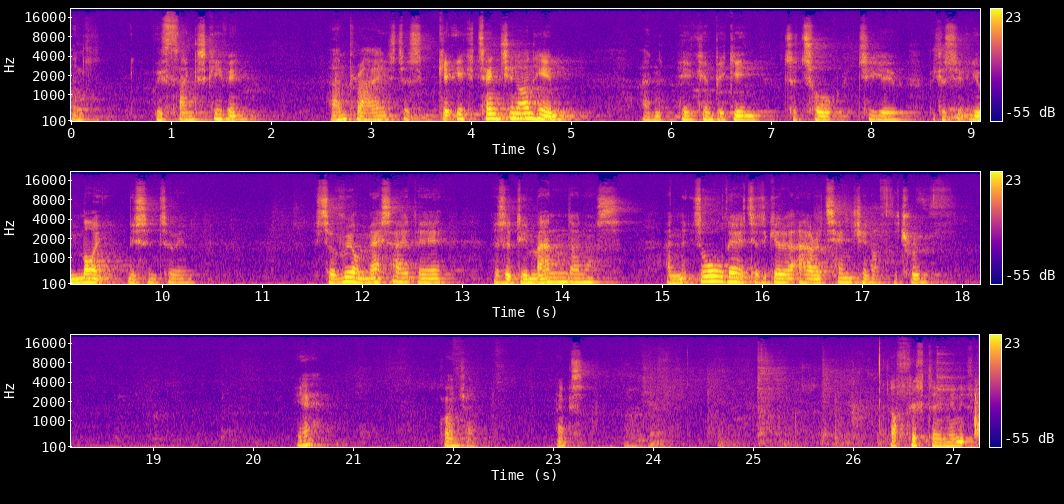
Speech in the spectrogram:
And with thanksgiving and praise, just get your attention on Him and He can begin to talk to you because you, you might listen to Him. It's a real mess out there. There's a demand on us. And it's all there to get our attention off the truth. Yeah? Go on, John. Thanks. Okay. Got 15 minutes.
